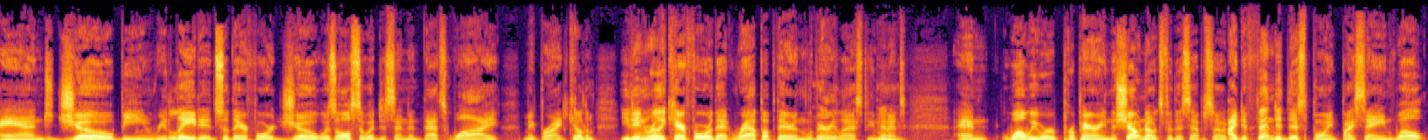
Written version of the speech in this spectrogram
and Joe being related, so therefore Joe was also a descendant. That's why McBride killed him. You didn't really care for that wrap up there in the very last few minutes. And while we were preparing the show notes for this episode, I defended this point by saying, well,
